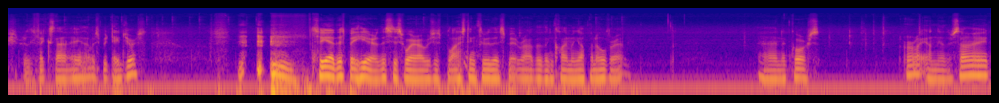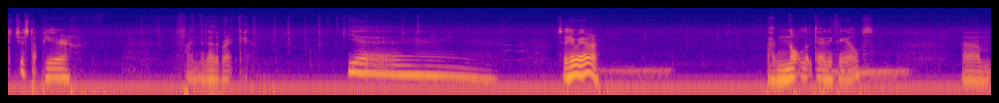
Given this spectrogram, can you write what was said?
Should really fix that, eh? That was a bit dangerous. so yeah, this bit here, this is where I was just blasting through this bit rather than climbing up and over it. And of course, right on the other side, just up here, find the nether brick. Yeah. So here we are. I have not looked at anything else. Um,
